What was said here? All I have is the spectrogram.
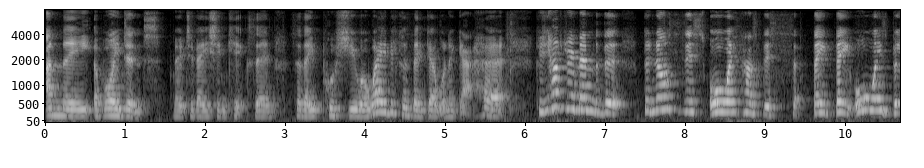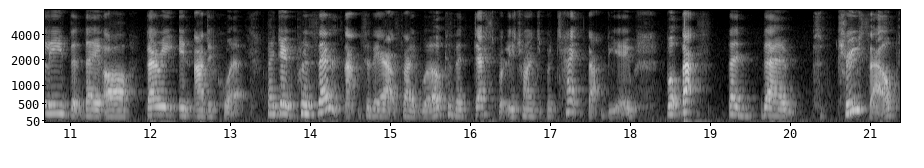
and the avoidant motivation kicks in. So they push you away because they don't want to get hurt. Because you have to remember that the narcissist always has this they they always believe that they are very inadequate. They don't present that to the outside world because they're desperately trying to protect that view but that's their their true self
